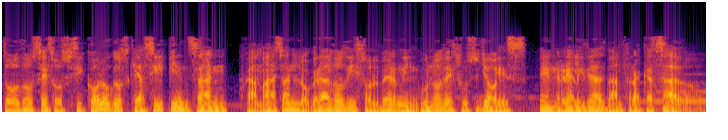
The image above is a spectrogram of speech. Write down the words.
Todos esos psicólogos que así piensan, jamás han logrado disolver ninguno de sus yoes, en realidad han fracasado.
